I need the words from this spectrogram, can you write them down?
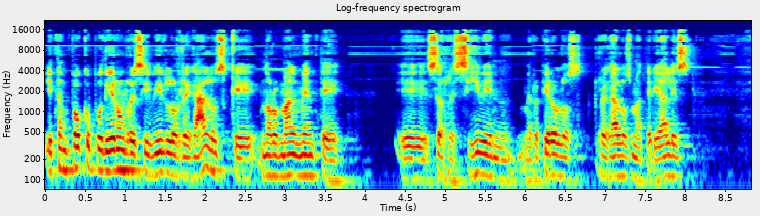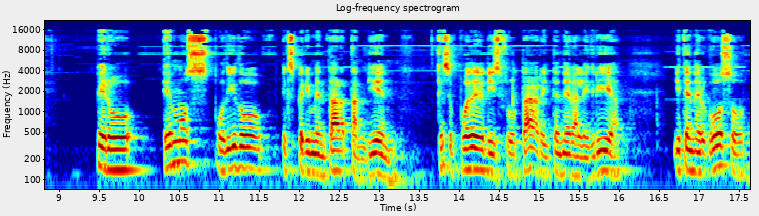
y tampoco pudieron recibir los regalos que normalmente eh, se reciben, me refiero a los regalos materiales, pero hemos podido experimentar también que se puede disfrutar y tener alegría y tener gozo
